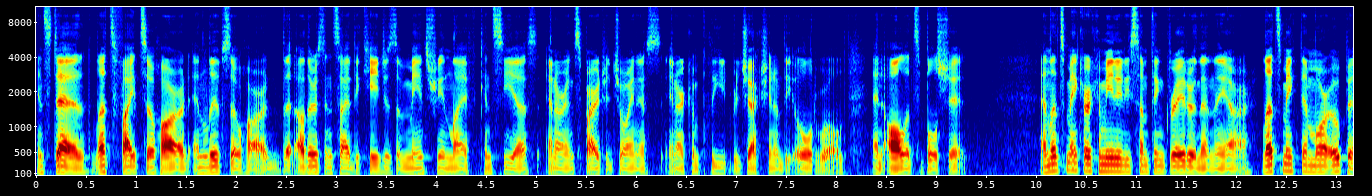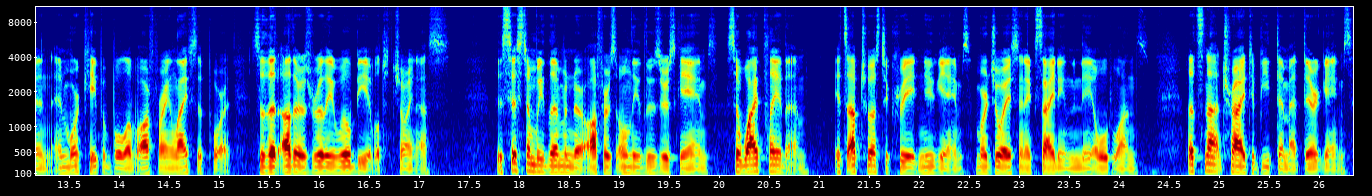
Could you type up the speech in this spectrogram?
Instead, let's fight so hard and live so hard that others inside the cages of mainstream life can see us and are inspired to join us in our complete rejection of the old world and all its bullshit. And let's make our community something greater than they are. Let's make them more open and more capable of offering life support so that others really will be able to join us. The system we live under offers only losers' games, so why play them? It's up to us to create new games, more joyous and exciting than the old ones. Let's not try to beat them at their games,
